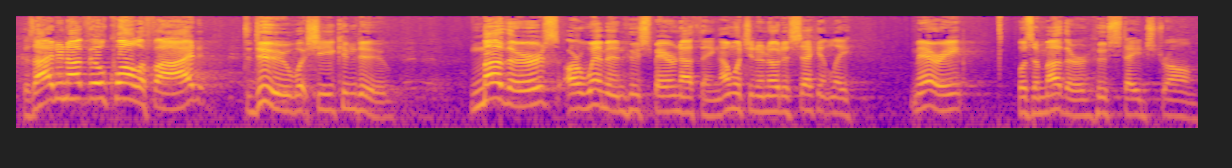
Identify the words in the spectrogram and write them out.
Because I do not feel qualified to do what she can do. Mothers are women who spare nothing. I want you to notice, secondly, Mary was a mother who stayed strong.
